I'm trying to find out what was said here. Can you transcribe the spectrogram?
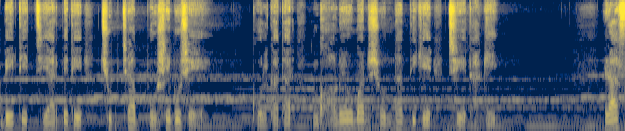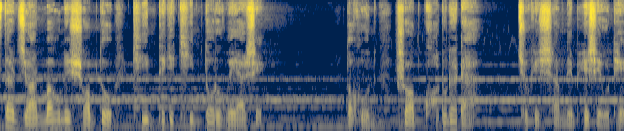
বেতের চেয়ার পেতে চুপচাপ বসে বসে কলকাতার ঘনয়মান সন্ধ্যার দিকে চেয়ে থাকি। রাস্তার যানবাহনের শব্দ ক্ষীণ থেকে ক্ষীণতর হয়ে আসে। তখন সব ঘটনাটা চোখের সামনে ভেসে ওঠে।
